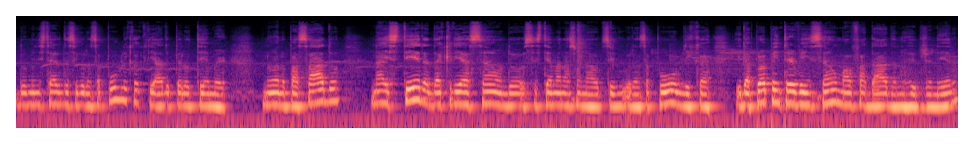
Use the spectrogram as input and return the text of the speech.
do Ministério da Segurança Pública, criado pelo Temer no ano passado, na esteira da criação do Sistema Nacional de Segurança Pública e da própria intervenção malfadada no Rio de Janeiro,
